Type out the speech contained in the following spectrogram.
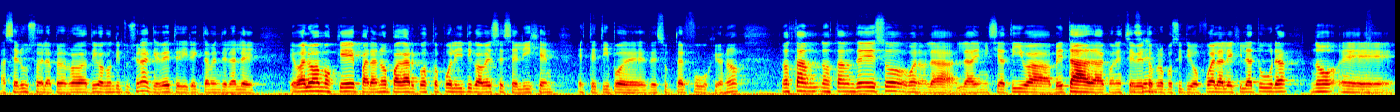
hacer uso de la prerrogativa constitucional, que vete directamente la ley. Evaluamos que para no pagar costos políticos a veces se eligen este tipo de, subterfugios. ¿no? No están, de eso, bueno, la, iniciativa vetada con este veto propositivo fue a la legislatura, no, eh,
